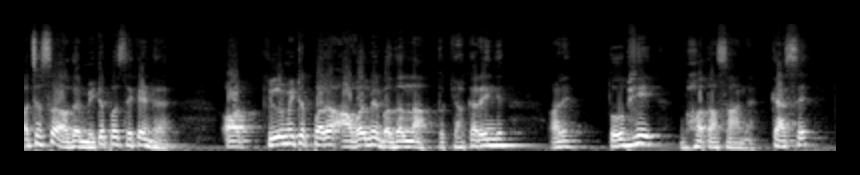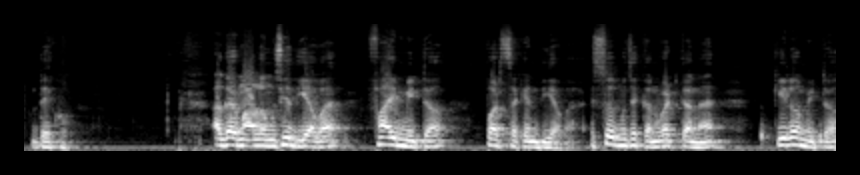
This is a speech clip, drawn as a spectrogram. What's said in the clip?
अच्छा सर, अगर मीटर पर सेकेंड है और किलोमीटर पर आवर में बदलना तो क्या करेंगे? अरे तो भी बहुत आसान है। कैसे? देखो। अगर मान लो मुझे दिया हुआ है फाइव मीटर पर सेकेंड दिया हुआ है इसको मुझे कन्वर्ट करना है किलोमीटर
